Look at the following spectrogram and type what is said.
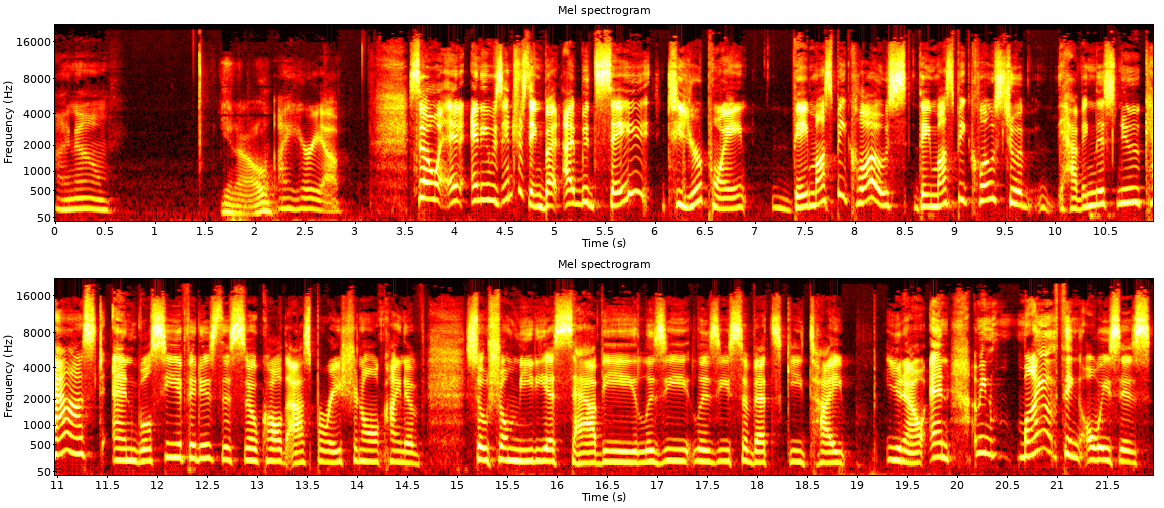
I know. You know, I hear you. So, and, and it was interesting, but I would say to your point, they must be close. They must be close to having this new cast, and we'll see if it is this so-called aspirational kind of social media savvy Lizzie Lizzie Savetsky type, you know. And I mean, my thing always is,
